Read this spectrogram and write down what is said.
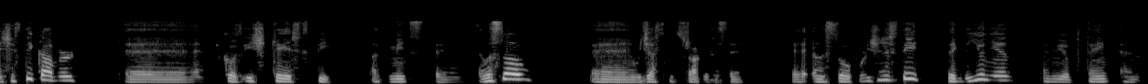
HST cover, uh, because each KHST admits an LSO, uh, we just construct, as I said, LSO for each HST, take the union, and we obtain an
